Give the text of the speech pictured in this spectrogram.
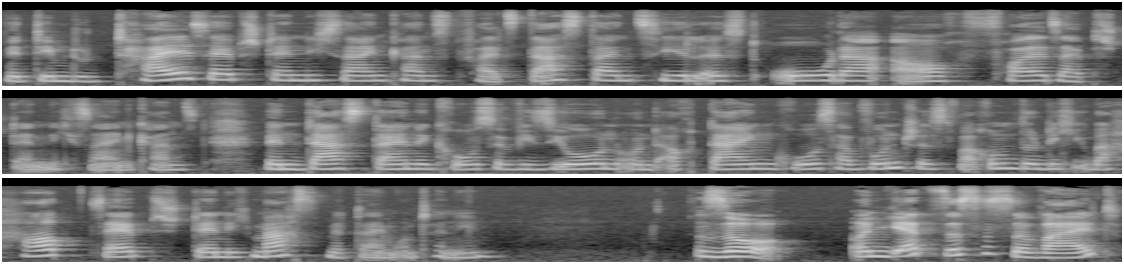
mit dem du teilselbstständig sein kannst, falls das dein Ziel ist, oder auch voll selbstständig sein kannst, wenn das deine große Vision und auch dein großer Wunsch ist, warum du dich überhaupt selbstständig machst mit deinem Unternehmen? So, und jetzt ist es soweit.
